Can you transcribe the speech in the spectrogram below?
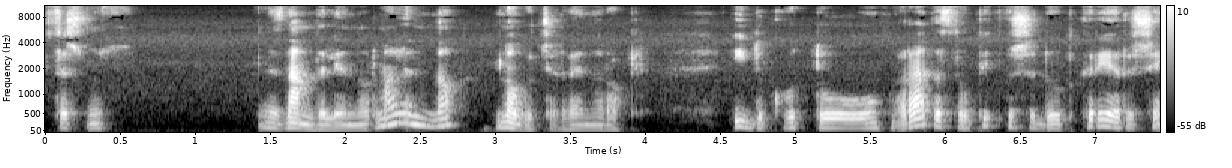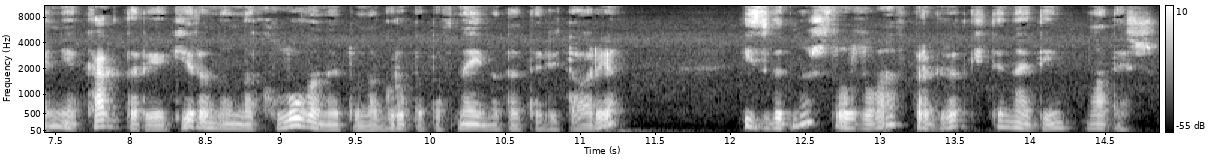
Всъщност, не знам дали е нормален, но много червена рокля. И докато Рада се опитваше да открие решение как да реагира на нахлуването на групата в нейната територия, изведнъж се озова в прегръдките на един младеж.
